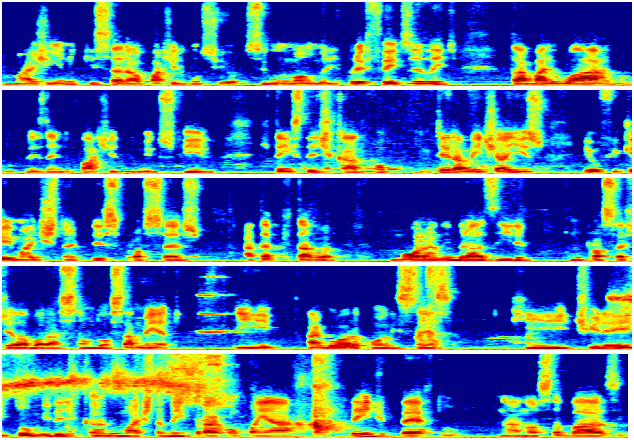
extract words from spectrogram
imagino que será o partido com o segundo maior número de prefeitos eleitos. Trabalho árduo do presidente do partido, Domingos Filho, tem se dedicado inteiramente a isso. Eu fiquei mais distante desse processo, até porque estava morando em Brasília no processo de elaboração do orçamento e agora com a licença que tirei, estou me dedicando mais também para acompanhar bem de perto na nossa base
